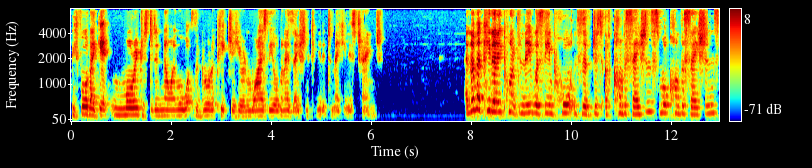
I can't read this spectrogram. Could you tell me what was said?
before they get more interested in knowing well what's the broader picture here and why is the organization committed to making this change? Another key learning point for me was the importance of just of conversations small conversations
